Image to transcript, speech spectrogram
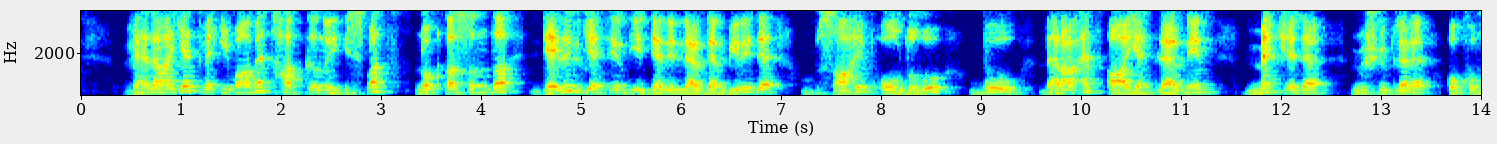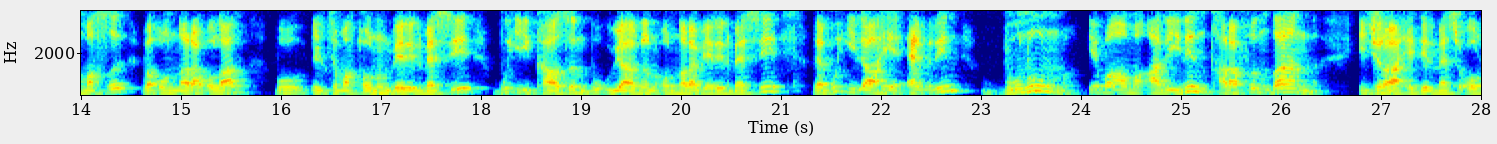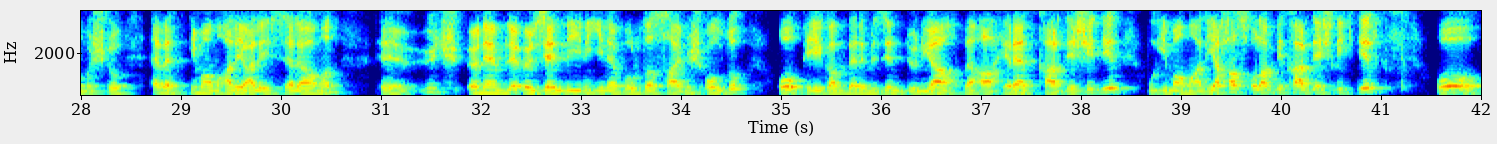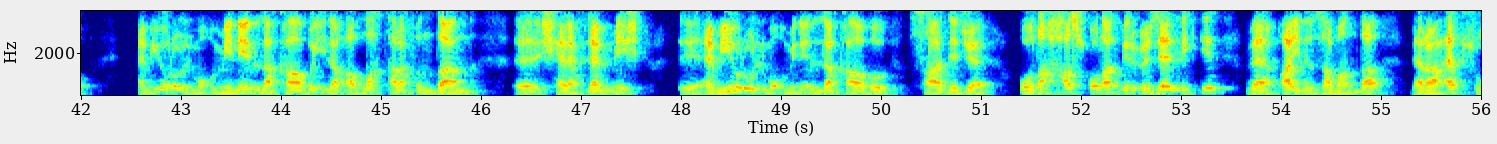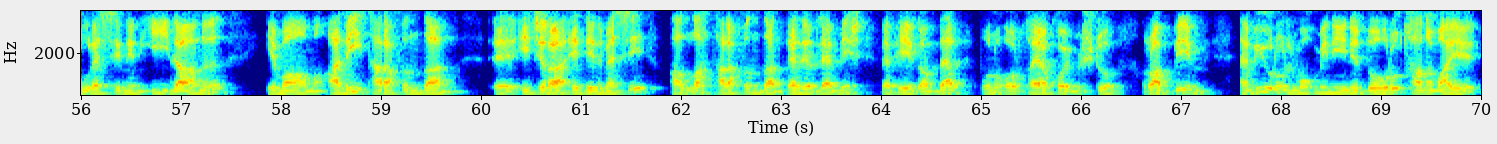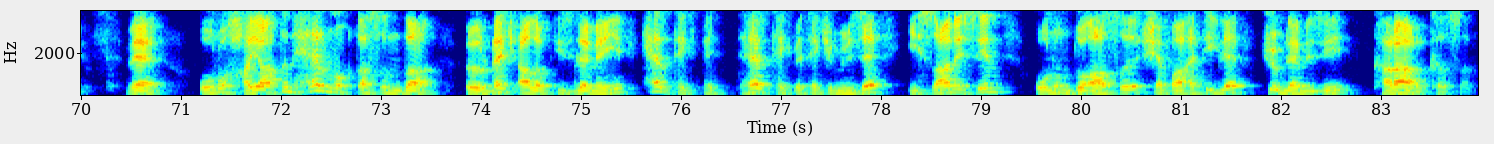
velayet ve imamet hakkını ispat noktasında delil getirdiği delillerden biri de sahip olduğu bu beraat ayetlerinin Mekke'de müşriklere okunması ve onlara olan bu iltimatonun verilmesi, bu ikazın, bu uyarının onlara verilmesi ve bu ilahi emrin bunun İmam Ali'nin tarafından icra edilmesi olmuştu. Evet İmam Ali Aleyhisselam'ın e, üç önemli özelliğini yine burada saymış olduk. O peygamberimizin dünya ve ahiret kardeşidir. Bu İmam Ali'ye has olan bir kardeşliktir. O Emirül Müminin lakabıyla Allah tarafından e, şereflenmiş. E, Emirül Müminin lakabı sadece ona has olan bir özelliktir ve aynı zamanda Beraat suresinin ilanı İmam Ali tarafından e, icra edilmesi Allah tarafından belirlenmiş ve peygamber bunu ortaya koymuştu. Rabbim Emirül Müminini doğru tanımayı ve onu hayatın her noktasında örnek alıp izlemeyi her tek her tek ve tekimize ihsan etsin. Onun duası şefaatiyle cümlemizi karar kılsın.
